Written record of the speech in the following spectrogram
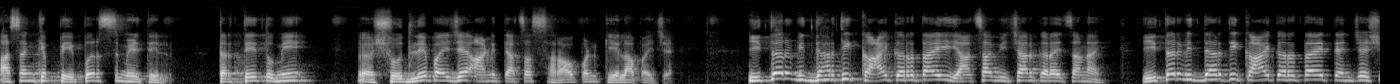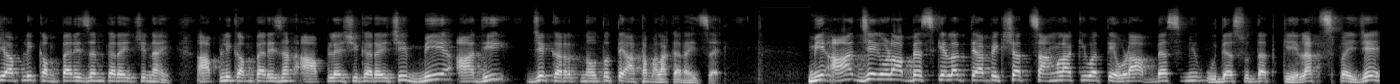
असंख्य पेपर्स मिळतील. तर ते तुम्ही शोधले पाहिजे आणि त्याचा सराव पण केला पाहिजे. इतर विद्यार्थी काय करत आहे याचा विचार करायचा नाही. इतर विद्यार्थी काय करत आहेत त्यांच्याशी आपली कंपॅरिझन करायची नाही. आपली कंपॅरिझन आपल्याशी करायची. मी आधी जे करत नव्हतो ते आता मला करायचं आहे मी आज जे एवढा अभ्यास केला त्यापेक्षा चांगला किंवा तेवढा अभ्यास मी उद्या सुद्धा केलाच पाहिजे.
